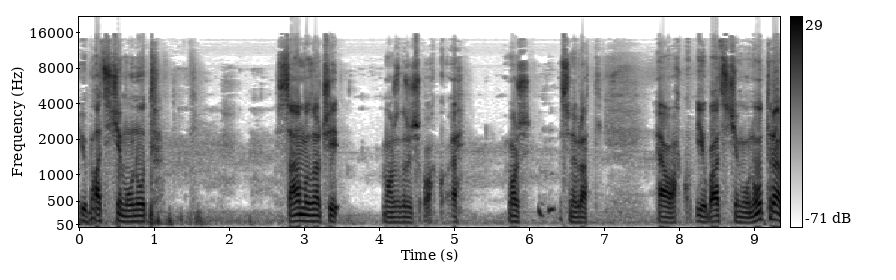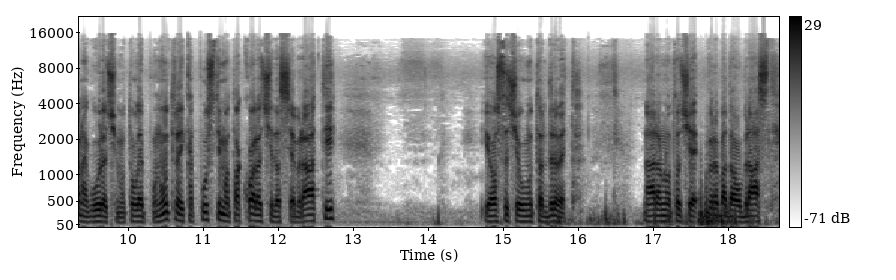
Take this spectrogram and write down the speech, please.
I ubacit ćemo unutra. Samo, znači, može držiš ovako, e, može da se ne vrati. Evo ovako, i ubacit ćemo unutra, nagurat ćemo to lepo unutra i kad pustimo ta kora će da se vrati i ostaće unutar drveta. Naravno, to će vrba da obraste.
